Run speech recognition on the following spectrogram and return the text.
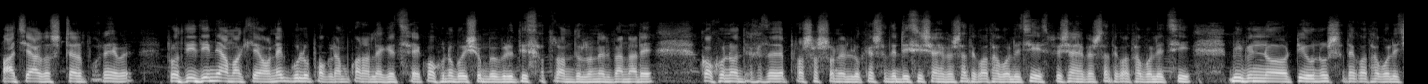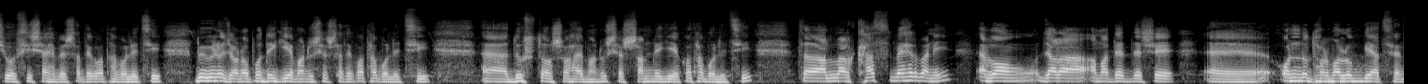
পাঁচই আগস্টের পরে প্রতিদিনই আমাকে অনেকগুলো প্রোগ্রাম করা লেগেছে। কখনো বৈষম্য বিরোধী ছাত্র আন্দোলনের ব্যানারে কখনো দেখা যায় প্রশাসনের লোকের সাথে ডিসি সাহেবের সাথে কথা বলেছি এসপি সাহেবের সাথে কথা বলেছি বিভিন্ন টিউনুর সাথে কথা বলেছি ওসি সাহেবের সাথে কথা বলেছি বিভিন্ন জনপদে গিয়ে মানুষের সাথে কথা বলেছি। আহ, দুস্থ, অসহায় মানুষের সামনে গিয়ে কথা বলেছি। তো আল্লাহর খাস মেহরবানি এবং যারা আমাদের দেশে অন্য ধর্মাবলম্বী আছেন,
